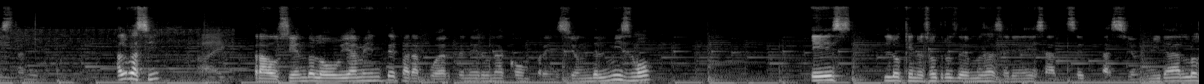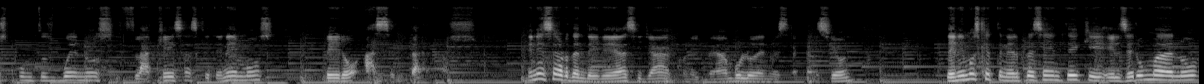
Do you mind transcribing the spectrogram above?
está negro. Algo así, traduciéndolo obviamente para poder tener una comprensión del mismo, es lo que nosotros debemos hacer en esa aceptación, mirar los puntos buenos y flaquezas que tenemos, pero aceptarlos. En ese orden de ideas y ya con el preámbulo de nuestra canción, tenemos que tener presente que el ser humano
